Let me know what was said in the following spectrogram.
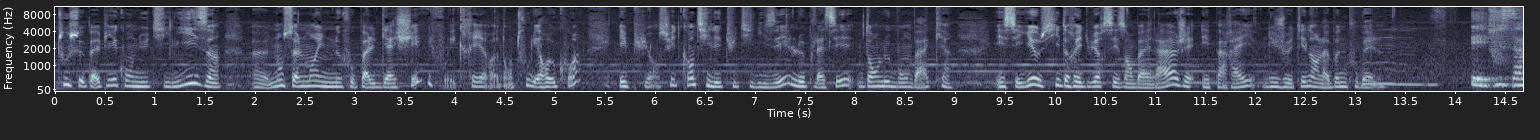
tout ce papier qu'on utilise, non seulement il ne faut pas le gâcher, il faut écrire dans tous les recoins, et puis ensuite, quand il est utilisé, le placer dans le bon bac. Essayez aussi de réduire ses emballages et pareil, les jeter dans la bonne poubelle. Et tout ça,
